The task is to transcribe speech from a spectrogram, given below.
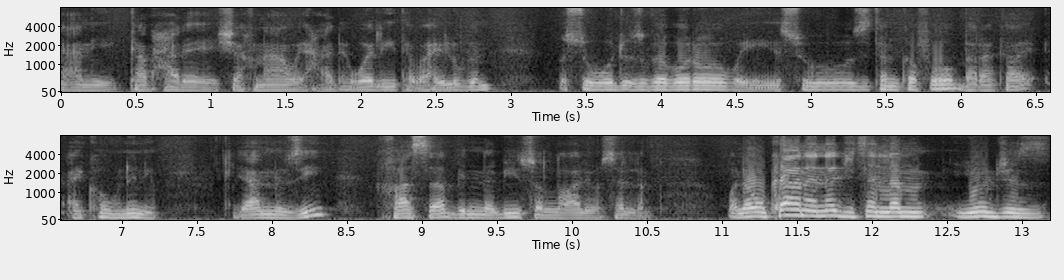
يعني كاب حدا شيخنا وي حدا ولي تباهيلو بن እሱ ውዱእ ዝገበሮ ወይ እሱ ዝተንከፎ በረካ ኣይከውንን እዩ لأنه زي خاصة بالنبي صلى الله عليه وسلم. ولو كان نجسا لم يجز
